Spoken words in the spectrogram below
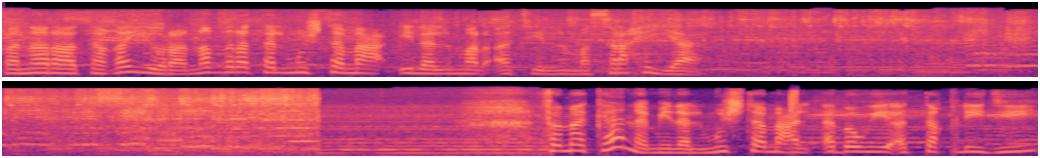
فنرى تغير نظرة المجتمع إلى المرأة المسرحية. فما كان من المجتمع الأبوي التقليدي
